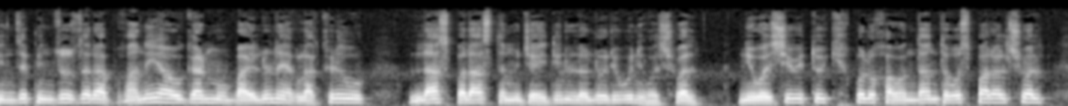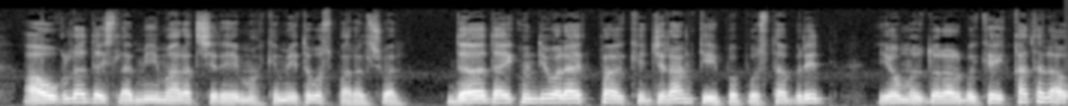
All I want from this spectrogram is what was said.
پنځه پنځوس زره افغانۍ او ګڼ موبایلونه یې غلا کړي وو لاس په لاس د مجاهدینو له لوري ونیول شول نیول شوي توکي خپلو خاوندانو ته وسپارل شول او غله د اسلامي امارت شرعي محکمې ته وسپارل شول. د دایکندي ولایت په کجران کې په پوسته برید یو مزدور اربکی قتل او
